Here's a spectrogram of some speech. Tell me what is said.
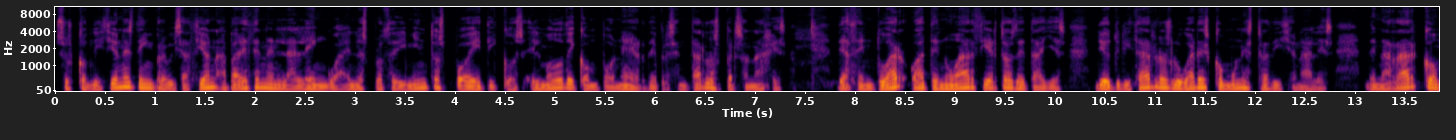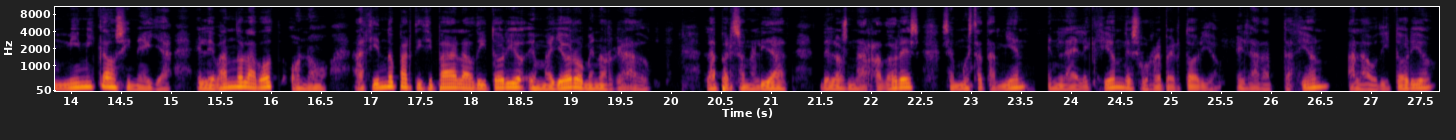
Sus condiciones de improvisación aparecen en la lengua, en los procedimientos poéticos, el modo de componer, de presentar los personajes, de acentuar o atenuar ciertos detalles, de utilizar los lugares comunes tradicionales, de narrar con mímica o sin ella, elevando la voz o no, haciendo participar al auditorio en mayor o menor grado. La personalidad de los narradores se muestra también en la elección de su repertorio, en la adaptación al auditorio,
